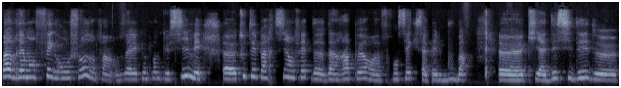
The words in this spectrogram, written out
pas vraiment fait grand chose. Enfin, vous allez comprendre que si, mais euh, tout est parti en fait d'un rappeur euh, français qui s'appelle Booba, euh, qui a décidé de,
